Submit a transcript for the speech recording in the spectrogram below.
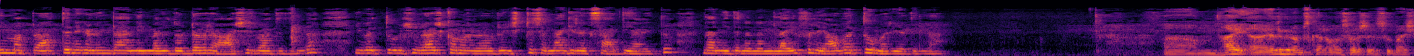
ನಿಮ್ಮ ಪ್ರಾರ್ಥನೆಗಳಿಂದ, ನಿಮ್ಮಲ್ಲಿ ದೊಡ್ಡವರ ಆಶೀರ್ವಾದದಿಂದ ಇವತ್ತು ಶಿವರಾಜ್ ಕುಮಾರ್ ಅವರು ಇಷ್ಟು ಚೆನ್ನಾಗಿರೋಕ್ಕೆ ಸಾಧ್ಯ ಆಯಿತು. ನಾನು ಇದನ್ನು ನನ್ನ ಲೈಫಲ್ಲಿ ಯಾವತ್ತೂ ಮರೆಯೋದಿಲ್ಲ. ಹಾಯ್ ಎಲ್ರಿಗೂ ನಮಸ್ಕಾರ. ಹೊಸ ವರ್ಷ ಸುಭಾಷ್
